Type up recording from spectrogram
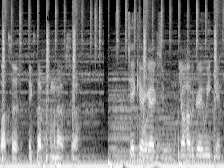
Lots of big stuff coming up. So take care, guys. Y'all have a great weekend.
